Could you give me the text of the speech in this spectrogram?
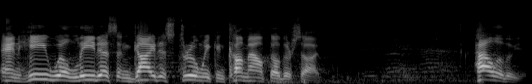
and He will lead us and guide us through, and we can come out the other side. Amen. Hallelujah.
